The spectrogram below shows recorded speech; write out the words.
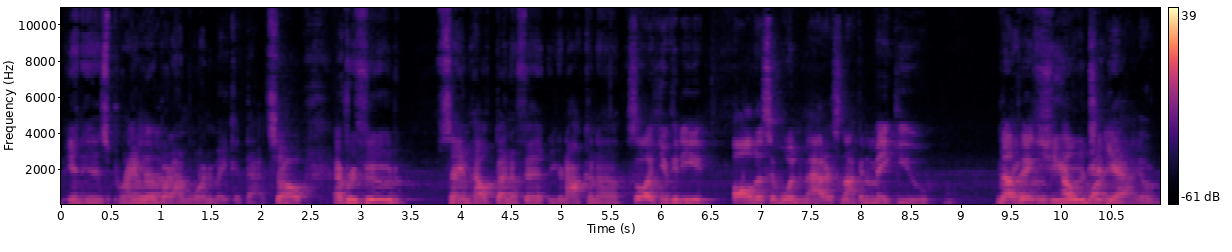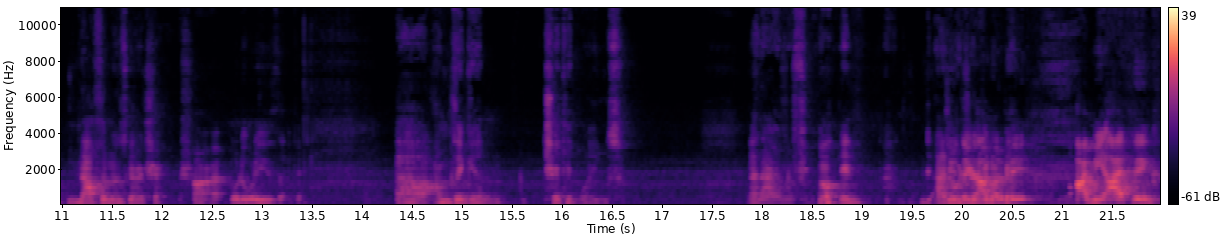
in his parameter, Yeah. but I'm going to make it that. So every food, same health benefit. You're not gonna So like you could eat all this, it wouldn't matter. It's not going to make you nothing like, huge. Yeah, nothing is gonna change. All right. What, what are you thinking? Uh, I'm thinking chicken wings, and I have a feeling. I know Do you what think you're I'm gonna going to be. I mean, I think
